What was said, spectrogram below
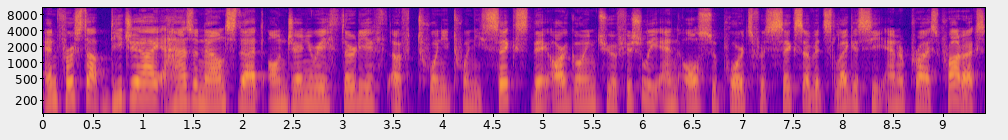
And first up, DJI has announced that on January 30th of 2026, they are going to officially end all supports for six of its legacy enterprise products,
